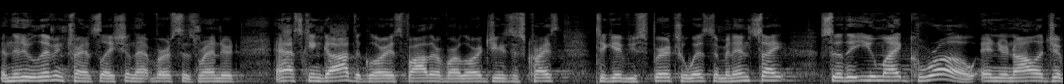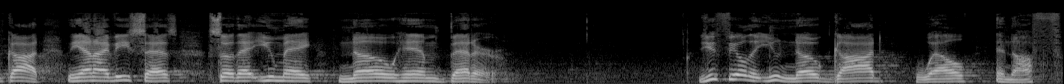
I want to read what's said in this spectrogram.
In the New Living Translation, that verse is rendered asking God, the glorious Father of our Lord Jesus Christ, to give you spiritual wisdom and insight so that you might grow in your knowledge of God. The NIV says, so that you may know Him better. Do you feel that you know God well enough?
